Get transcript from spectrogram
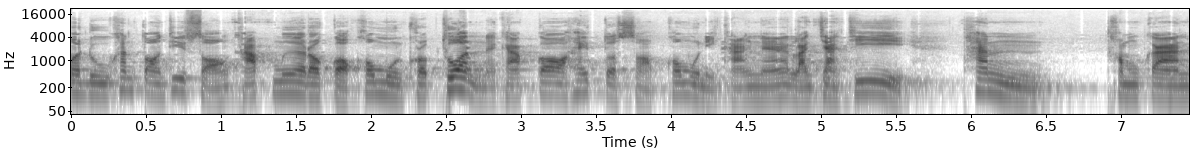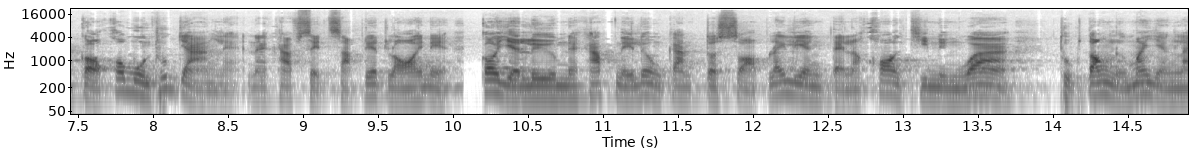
มาดูขั้นตอนที่ 2 ครับ เมื่อเรากรอกข้อมูลครบถ้วนนะครับ ก็ให้ตรวจสอบข้อมูลอีกครั้งนะ หลังจากที่ท่าน ทำการกรอกข้อมูลทุกอย่างแหละนะครับเสร็จสับเรียบร้อยเนี่ยก็อย่าลืมนะครับในเรื่องของการตรวจสอบไล่เรียงแต่ละข้ออีกทีหนึ่งว่าถูกต้องหรือไม่อย่างไร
